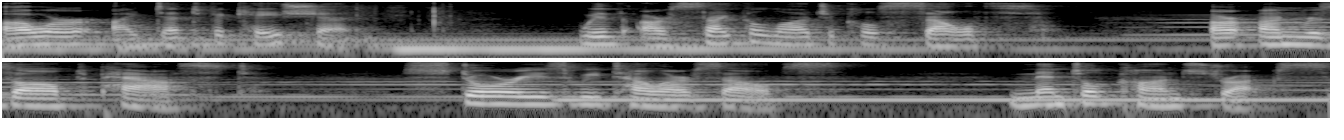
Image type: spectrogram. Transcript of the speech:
our identification with our psychological selves, our unresolved past, stories we tell ourselves, mental constructs,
